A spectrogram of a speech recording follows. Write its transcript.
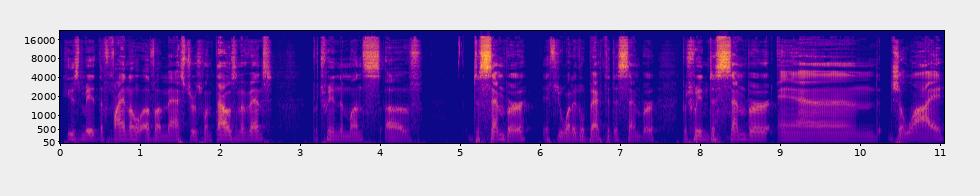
he's made the final of a Masters 1000 event between the months of December, if you want to go back to December, between December and July.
